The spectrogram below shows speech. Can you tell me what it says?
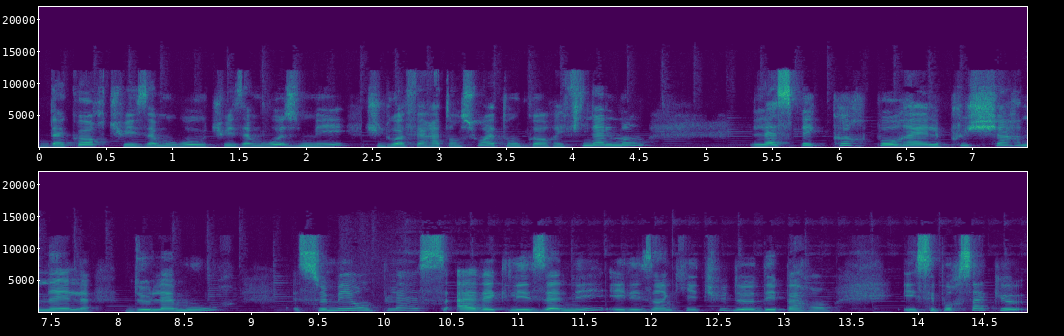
d'accord, tu es amoureux ou tu es amoureuse, mais tu dois faire attention à ton corps. Et finalement, l'aspect corporel plus charnel de l'amour se met en place avec les années et les inquiétudes des parents. Et c'est pour ça que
